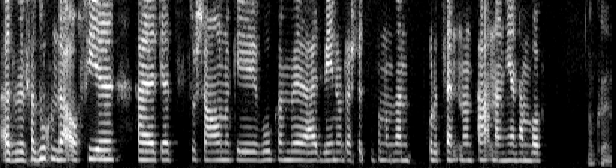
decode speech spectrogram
Also wir versuchen da auch viel halt jetzt zu schauen, okay, wo können wir halt wen unterstützen von unseren Produzenten und Partnern hier in Hamburg. Okay.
